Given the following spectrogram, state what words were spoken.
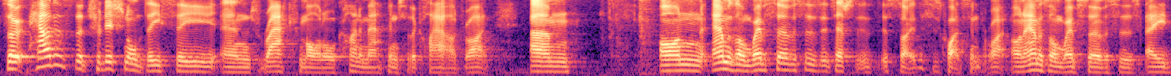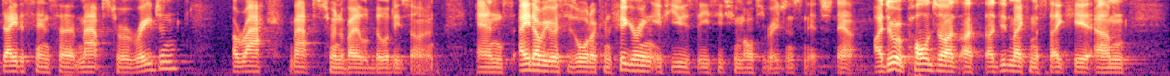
So how does the traditional DC and rack model kind of map into the cloud, right? Um, on Amazon Web Services, it's actually, sorry, this is quite simple, right? On Amazon Web Services, a data center maps to a region, a rack maps to an availability zone. And AWS is auto configuring if you use the EC2 multi region snitch. Now, I do apologize, I, I did make a mistake here. Um,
